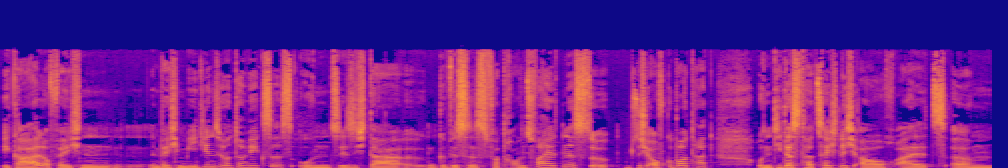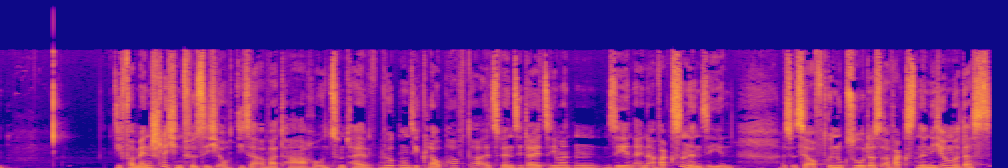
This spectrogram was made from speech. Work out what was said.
egal auf welchen, in welchen Medien sie unterwegs ist und sie sich da ein gewisses Vertrauensverhältnis äh, sich aufgebaut hat und die das tatsächlich auch als ähm, die vermenschlichen für sich auch diese Avatare und zum Teil wirken sie glaubhafter, als wenn sie da jetzt jemanden sehen, einen Erwachsenen sehen. Es ist ja oft genug so, dass Erwachsene nicht immer das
